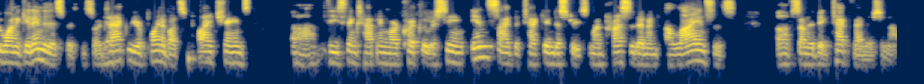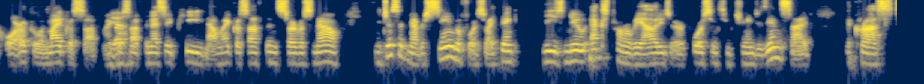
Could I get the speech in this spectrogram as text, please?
who want to get into this business. So exactly your point about supply chains, uh, these things happening more quickly. We're seeing inside the tech industry some unprecedented alliances of some of the big tech vendors, you know, Oracle and Microsoft, Microsoft yeah. and SAP, now Microsoft and ServiceNow. You just had never seen before. So I think these new external realities are forcing some changes inside across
